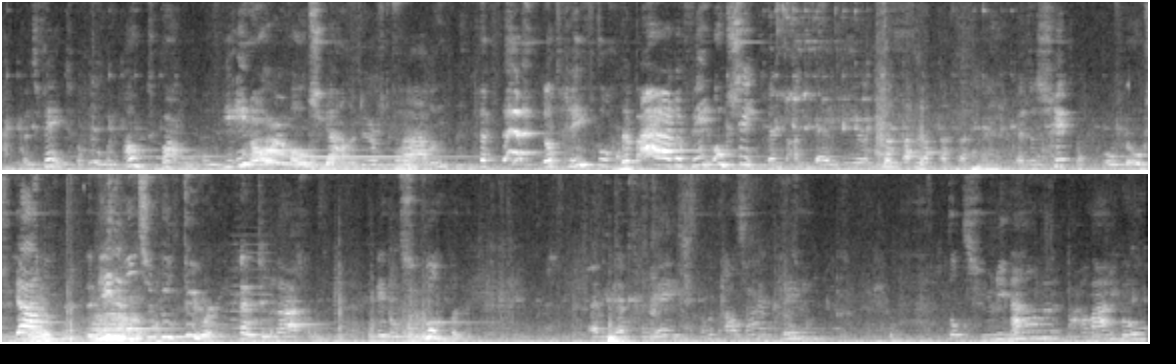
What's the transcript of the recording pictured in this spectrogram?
Het feit dat u op een oud barrel over die enorme oceanen durft te varen, dat geeft toch de ware VOC-mentaliteit hier. Over de oceanen de Nederlandse cultuur uit te dragen, middels klompen. En u hebt gereisd van het Azarplein tot Suriname, Paramaribo,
